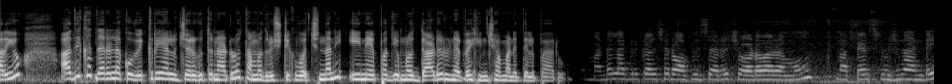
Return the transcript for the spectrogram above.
మరియు అధిక ధరలకు విక్రయాలు జరుగుతున్నట్లు తమ దృష్టికి వచ్చిందని ఈ నేపథ్యంలో దాడులు నిర్వహించామని తెలిపారు. మండల అగ్రికల్చర్ ఆఫీసర్ చోడవరము. నా పేరు సృజన అండి.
